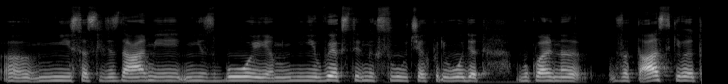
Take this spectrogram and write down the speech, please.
э, ни со слезами, ни с боем, ни в экстренных случаях приводят, буквально затаскивают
